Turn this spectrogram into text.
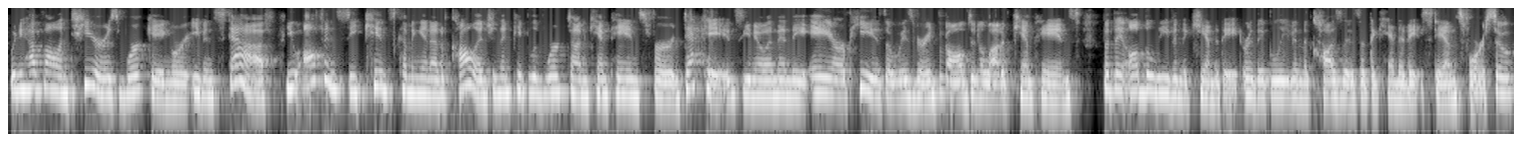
when you have volunteers working or even staff, you often see kids coming in out of college and then people have worked on campaigns for decades, you know, and then the AARP is always very involved in a lot of campaigns, but they all believe in the candidate or they believe in the causes that the candidate stands for. So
